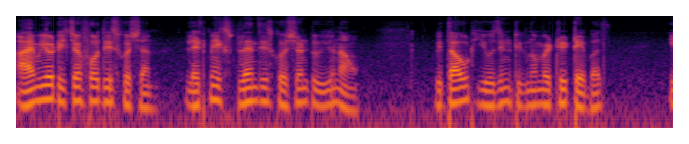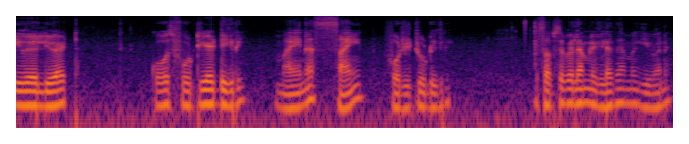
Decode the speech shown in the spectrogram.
I am your teacher for this question. Let me explain this question to you now. Without using trigonometry tables, evaluate cos 48 degree minus sin 42 degree. तो सबसे पहले हम लिख लेते हैं हमें गिवन है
